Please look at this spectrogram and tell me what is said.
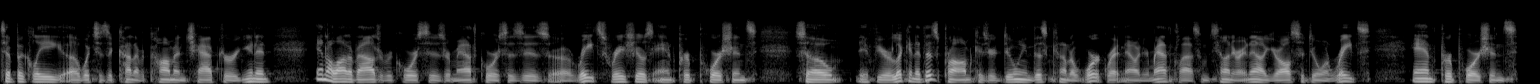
typically, uh, which is a kind of a common chapter or unit in a lot of algebra courses or math courses, is uh, rates, ratios, and proportions. So if you're looking at this problem because you're doing this kind of work right now in your math class, I'm telling you right now, you're also doing rates and proportions.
